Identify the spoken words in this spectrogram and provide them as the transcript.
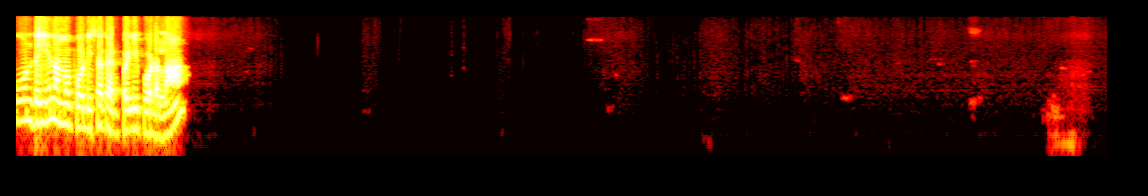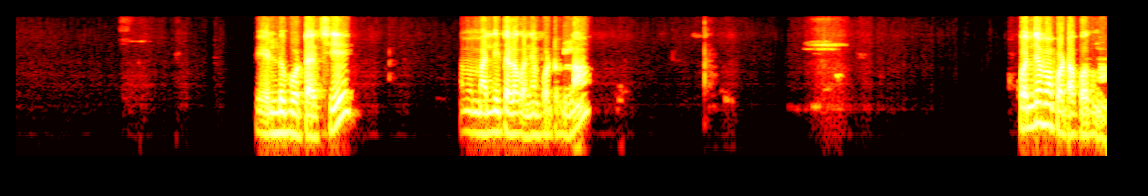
பூண்டையும் நம்ம பொடிசாக கட் பண்ணி போடலாம். எள்ளு போட்டாச்சு. நம்ம மல்லித்தழை கொஞ்சம் போட்டுக்கலாம். கொஞ்சமாக போட்டால் போதுங்க.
